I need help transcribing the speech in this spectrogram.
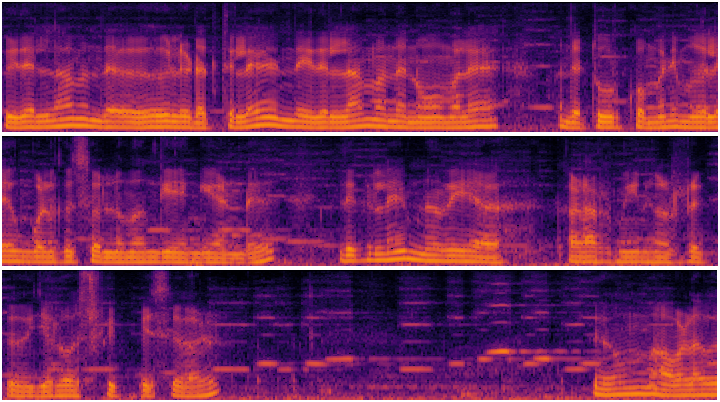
இதெல்லாம் இந்த ஏழு இடத்துல இந்த இதெல்லாம் அந்த நோமலை அந்த டூர் கம்பெனி முதலே உங்களுக்கு சொல்லும் அங்கே எங்கேண்டு இதுக்குள்ளேயும் நிறைய கலர் மீன்கள் இருக்குது ஜெலோ ஸ்ட்ரிப்பிஸுகள் இதுவும் அவ்வளவு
